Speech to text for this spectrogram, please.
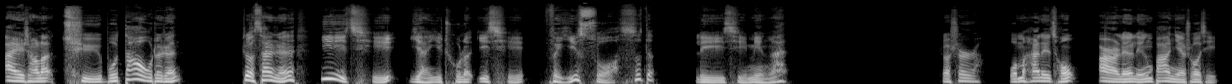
爱上了娶不到的人。这三人一起演绎出了一起匪夷所思的离奇命案。这事儿啊，我们还得从二零零八年说起。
